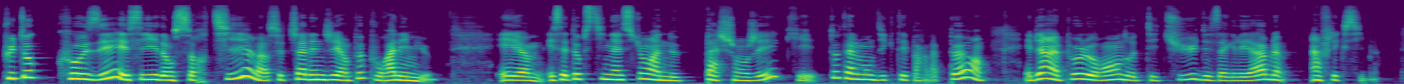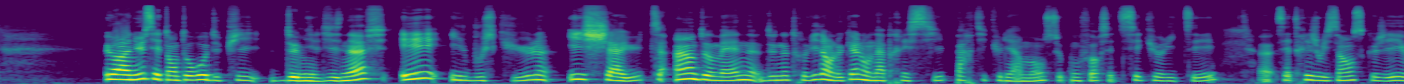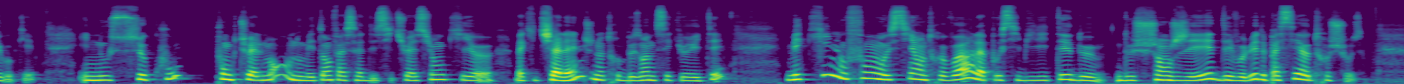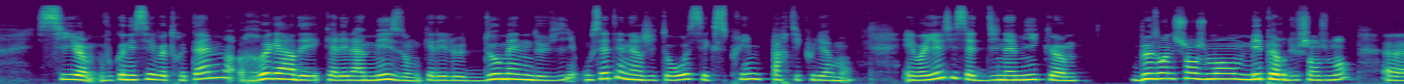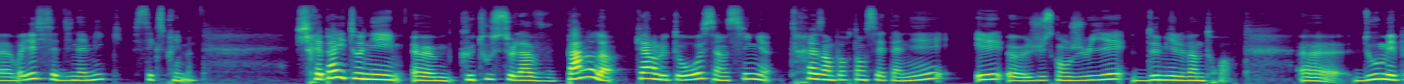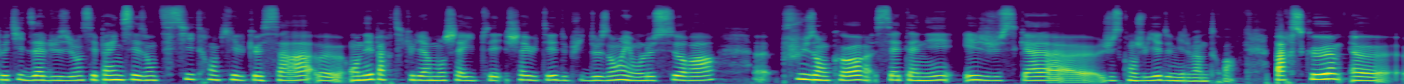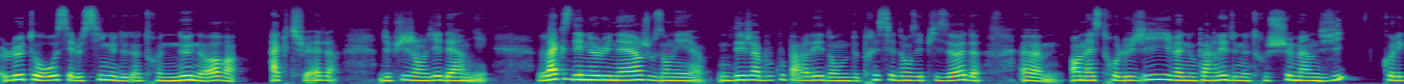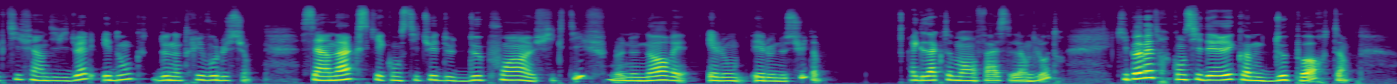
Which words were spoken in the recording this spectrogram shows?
plutôt qu'oser essayer d'en sortir, se challenger un peu pour aller mieux. Euh, et, cette obstination à ne pas changer, qui est totalement dictée par la peur, eh bien elle peut le rendre têtu, désagréable, inflexible. Uranus est en taureau depuis 2019 et il bouscule, il chahute un domaine de notre vie dans lequel on apprécie particulièrement ce confort, cette sécurité, euh, cette réjouissance que j'ai évoquée. Il nous secoue ponctuellement en nous mettant face à des situations qui, euh, bah, qui challengent notre besoin de sécurité, mais qui nous font aussi entrevoir la possibilité de, changer, d'évoluer, de passer à autre chose. Si euh, vous connaissez votre thème, regardez quelle est la maison, quel est le domaine de vie où cette énergie taureau s'exprime particulièrement. Et voyez si cette dynamique euh, besoin de changement, mais peur du changement, euh, voyez si cette dynamique s'exprime. Je serais pas étonnée que tout cela vous parle, car le taureau, c'est un signe très important cette année et jusqu'en juillet 2023. Euh, d'où mes petites allusions. C'est pas une saison si tranquille que ça. Euh, on est particulièrement chahuté, depuis deux ans et on le sera euh, plus encore cette année et jusqu'en juillet 2023. Parce que le taureau, c'est le signe de notre nœud nord actuel depuis janvier dernier. L'axe des nœuds lunaires, je vous en ai déjà beaucoup parlé dans de précédents épisodes. en astrologie, il va nous parler de notre chemin de vie, collectif et individuel, et donc de notre évolution. C'est un axe qui est constitué de deux points euh, fictifs, le nœud nord et, et le nœud sud, exactement en face l'un de l'autre, qui peuvent être considérés comme deux portes,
